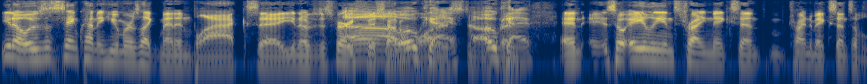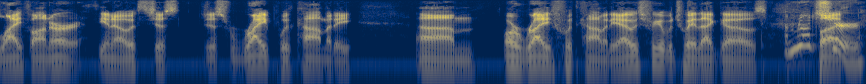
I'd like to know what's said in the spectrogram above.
you know it was the same kind of humor as like Men in Black, say you know just very fish Oh, out of okay, water stuff. okay. and, and so aliens trying to make sense trying to make sense of life on Earth. You know, it's just just ripe with comedy, um, or rife with comedy. I always forget which way that goes. I'm not But- sure.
